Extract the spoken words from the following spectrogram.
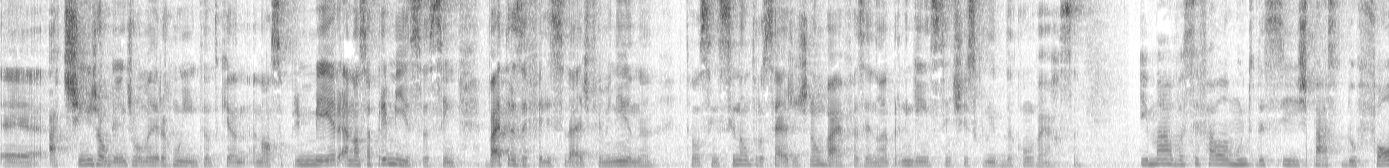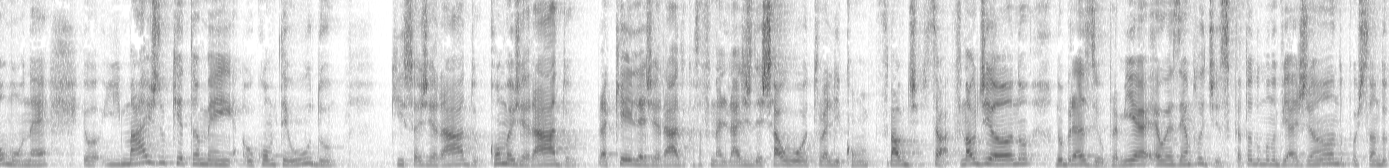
é, atinja alguém de uma maneira ruim, tanto que a, a nossa primeira, a nossa premissa, assim, vai trazer felicidade feminina? Então, assim, se não trouxer, a gente não vai fazer, não é para ninguém se sentir excluído da conversa. E Mar, você fala muito desse espaço do FOMO, né? Eu, e mais do que também o conteúdo que isso é gerado, como é gerado, para que ele é gerado, com essa finalidade de deixar o outro ali como final de, lá, final de ano no Brasil. Para mim é, é, o exemplo disso. Tá todo mundo viajando, postando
